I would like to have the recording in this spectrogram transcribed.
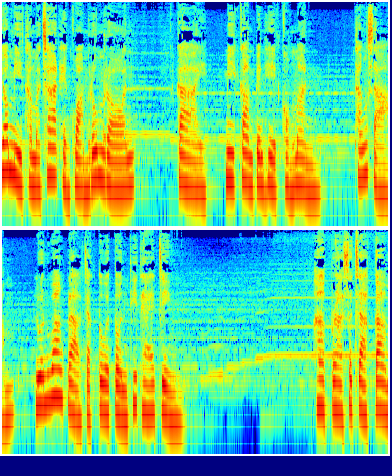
ย่อมมีธรรมชาติแห่งความรุ่มร้อน กายมีกรรมเป็นเหตุของมัน ทั้งสามล้วนว่างเปล่าจากตัวตนที่แท้จริง หากปราศจากกรรม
